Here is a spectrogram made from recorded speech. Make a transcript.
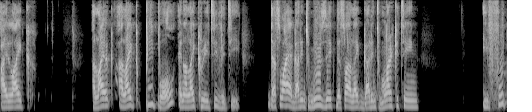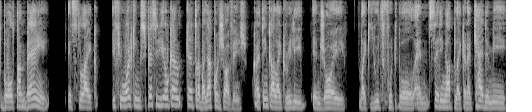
I like, I like, I like people and I like creativity. That's why I got into music. That's why I like got into marketing. E futebol também, it's like, if you're working, especially eu quero, quero trabalhar com jovens. I think I like really enjoy like youth football and setting up like an academy,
